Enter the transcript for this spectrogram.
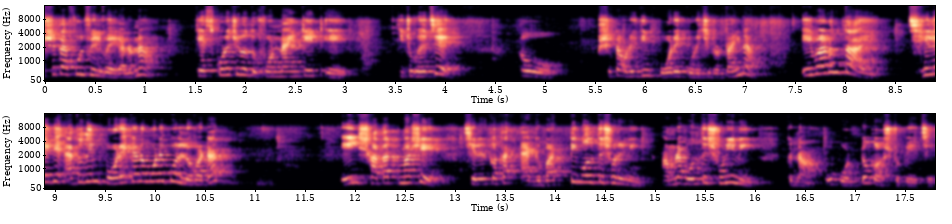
সেটা ফুলফিল হয়ে গেল না? কেস করেছিল তো ফোর নাইনটি এইট এ কিছু হয়েছে? ও, সেটা অনেকদিন পরে করেছিল, তাই না? এবারও তাই। ছেলেকে এতদিন পরে কেন মনে পড়ল হঠাৎ? এই সাত আট মাসে ছেলের কথা একবারটি বলতে শোনেনি। আমরা বলতে শুনিনি। না, ও বড্ড কষ্ট পেয়েছে।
